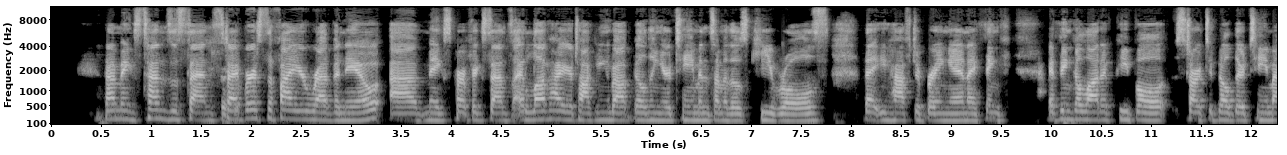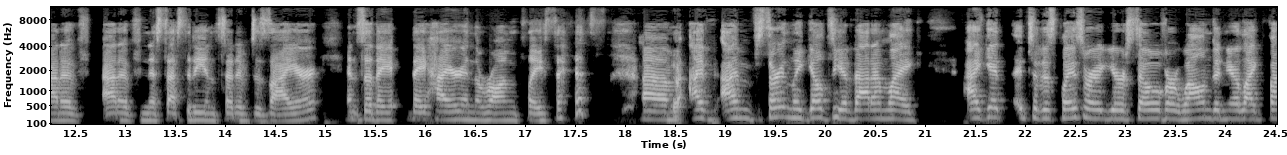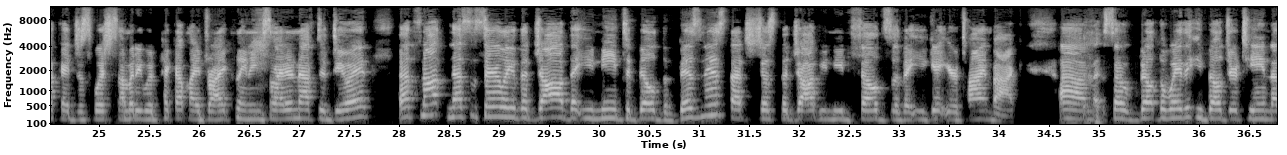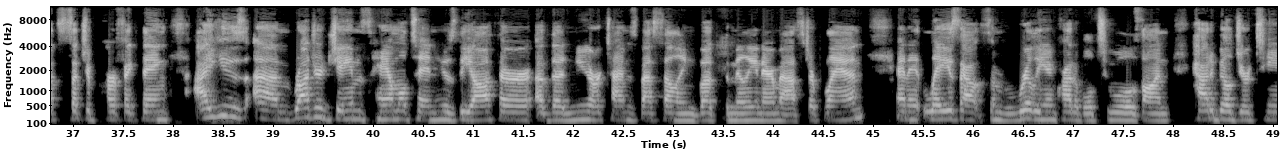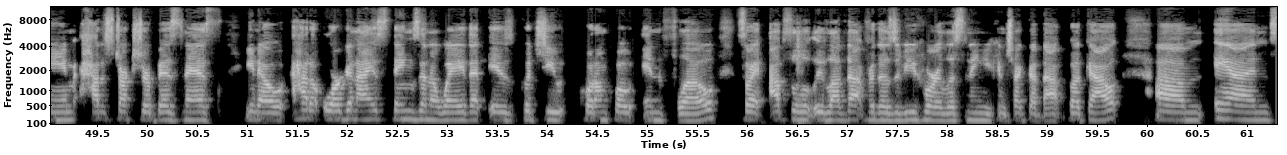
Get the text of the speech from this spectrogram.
That makes tons of sense. Diversify your revenue uh, makes perfect sense. I love how you're talking about building your team and some of those key roles that you have to bring in. I think I think a lot of people start to build their team out of out of necessity instead of desire, and so they they hire in the wrong places. um. I've, I'm certainly guilty of that. I'm like I get to this place where you're so overwhelmed and you're like, fuck, I just wish somebody would pick up my dry cleaning so I didn't have to do it. That's not necessarily the job that you need to build the business. That's just the job you need filled so that you get your time back. Um, so build the way that you build your team. That's such a perfect thing. I use um, Roger James Hamilton, who's the author of the New York Times bestselling book, The Millionaire Master Plan. And it lays out some really incredible tools on how to build your team, how to structure business, you know how to organize things in a way that is puts you quote unquote in flow. So i absolutely love that. For those of you who are listening you can check that that book out. Um, and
